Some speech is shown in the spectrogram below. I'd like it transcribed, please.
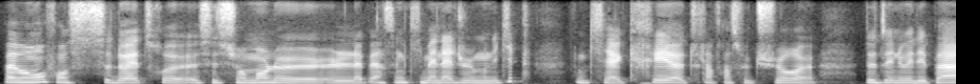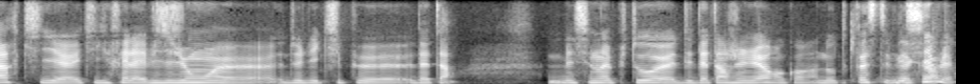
pas vraiment. Enfin, ça doit être, euh, c'est sûrement le, la personne qui manage mon équipe, donc qui a créé euh, toute l'infrastructure de données au départ, qui, qui crée la vision de l'équipe data. Mais sinon, on a plutôt des data ingénieurs, encore un autre poste possible.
